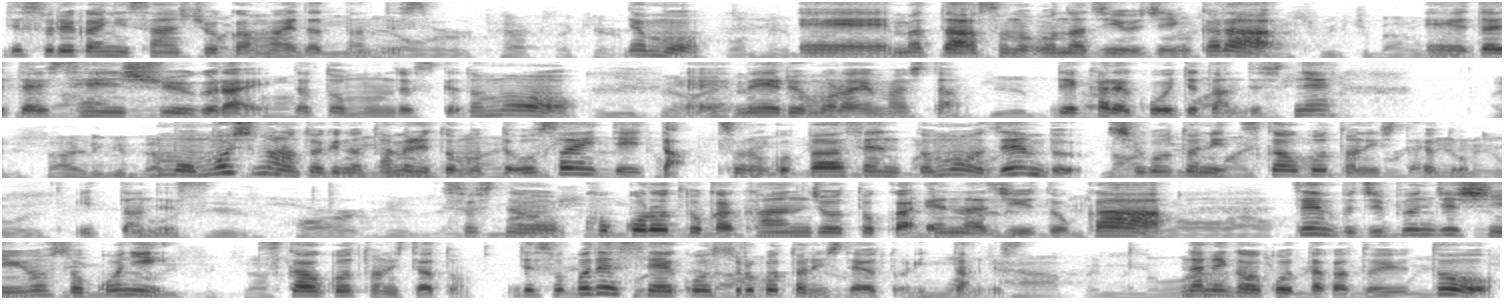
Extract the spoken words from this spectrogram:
でそれが23週間前だったんです。でも、えまたその同じ友人からえ大体先週ぐらいだと思うんですけどもえメールもらいました。で彼こう言ってたんですねもうもしもの時のためにと思って抑えていた。その5%も全部仕事に使うことにしたよと言ったんです。そして心とか感情とかエナジーとか全部自分自身をそこに使うことにしたと。でそこで成功することにしたよと言ったんです。何が起こったかというと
